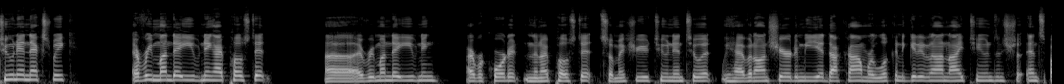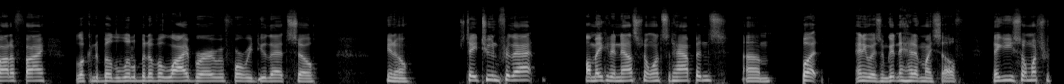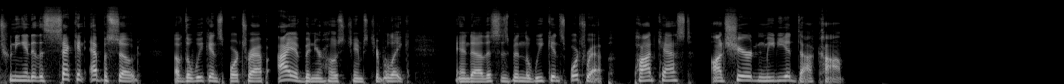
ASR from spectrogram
Tune in next week. Every Monday evening, I post it. Uh, every Monday evening, I record it and then I post it. So make sure you tune into it. We have it on SheridanMedia.com. We're looking to get it on iTunes and, sh- and Spotify. We're looking to build a little bit of a library before we do that. So, you know, stay tuned for that. I'll make an announcement once it happens. Um, but, anyways, I'm getting ahead of myself. Thank you so much for tuning into the second episode of the Weekend Sports Wrap. I have been your host, James Timberlake, and uh, this has been the Weekend Sports Wrap podcast on SheridanMedia.com.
